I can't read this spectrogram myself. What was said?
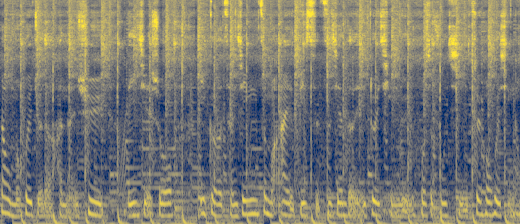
让我们会觉得很难去理解，说一个曾经这么爱彼此之间的一对情侣或是夫妻，最后会形同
